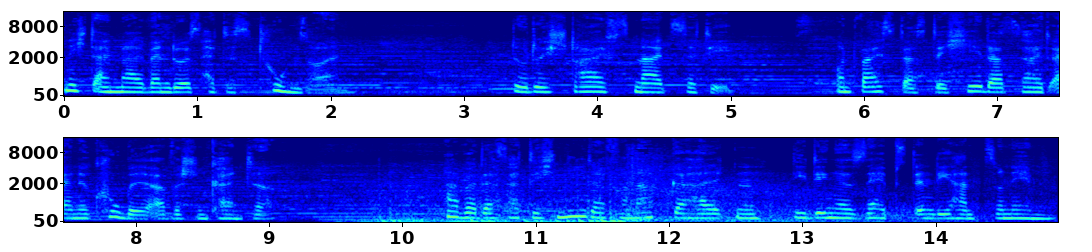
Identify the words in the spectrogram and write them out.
Nicht einmal, wenn du es hättest tun sollen. Du durchstreifst Night City und weißt, dass dich jederzeit eine Kugel erwischen könnte. Aber das hat dich nie davon abgehalten, die Dinge selbst in die Hand zu nehmen.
